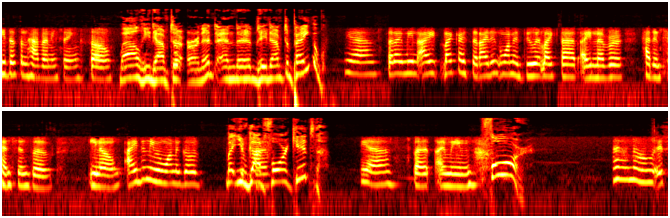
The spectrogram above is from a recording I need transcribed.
He doesn't have anything. So, Well, he'd have to earn it, and uh, he'd have to pay you. yeah. But I mean, I like I said, I didn't want to do it like that. I never had intentions of, you know, I didn't even want to go. But you've got four kids now. Yeah, but I mean, Four. I don't know. It's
